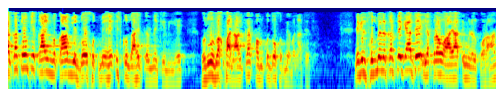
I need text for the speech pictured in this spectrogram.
رکتوں کے قائم مقام یہ دو خطبے ہیں، اس کو ظاہر کرنے کے لیے حضور وقفہ ڈال کر اور ان کو دو خطبے بناتے تھے۔ لیکن خطبے میں کرتے کیا تھے؟ یقرا آیات من القرآن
